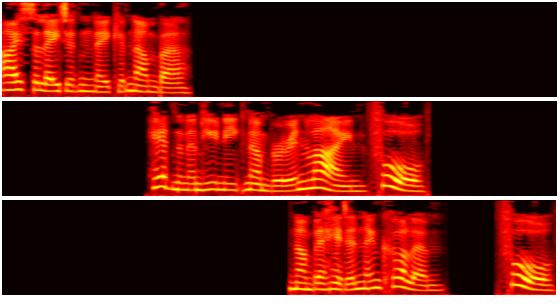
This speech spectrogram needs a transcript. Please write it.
Isolated and naked number hidden and unique number in line 4. Number hidden in column 4.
